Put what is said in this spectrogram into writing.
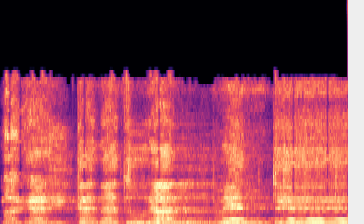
Margarita naturalmente.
